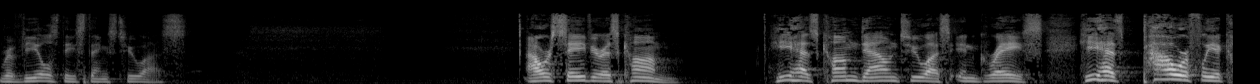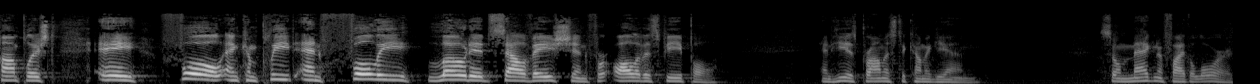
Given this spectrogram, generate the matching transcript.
reveals these things to us. Our Savior has come. He has come down to us in grace. He has powerfully accomplished a full and complete and fully loaded salvation for all of his people. And he has promised to come again. So magnify the Lord.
